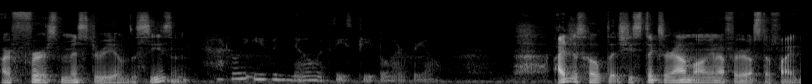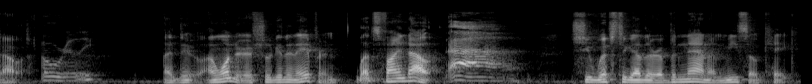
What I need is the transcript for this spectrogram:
our first mystery of the season. How do we even know if these people are real? I just hope that she sticks around long enough for us to find out. Oh, really? I do. I wonder if she'll get an apron. Let's find out. Ah! She whips together a banana miso cake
